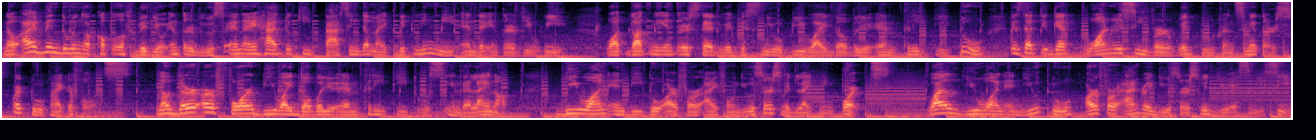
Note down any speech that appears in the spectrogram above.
Now I've been doing a couple of video interviews and I had to keep passing the mic between me and the interviewee. What got me interested with this new BYWM3T2 is that you get one receiver with two transmitters or two microphones. Now there are four BYWM3T2s in the lineup. D1 and D2 are for iPhone users with lightning ports while U1 and U2 are for Android users with USB-C.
